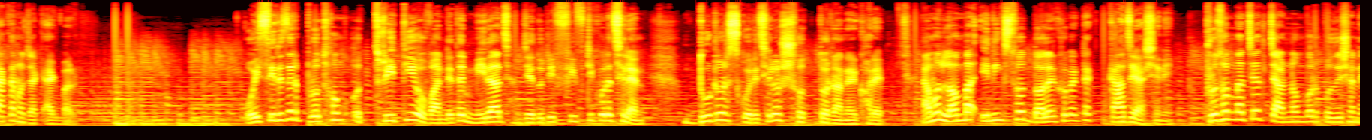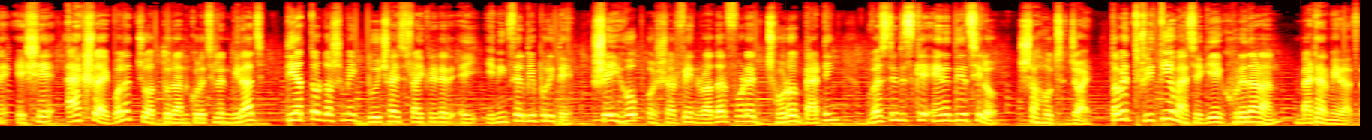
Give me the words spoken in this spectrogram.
তাকানো যাক একবার। ওই সিরিজের প্রথম ও তৃতীয় ওয়ানডেতে মিরাজ যে দুটি ফিফটি করেছিলেন দুটোর স্কোরই ছিল সত্তর রানের ঘরে। এমন লম্বা ইনিংসও দলের খুব একটা কাজে আসেনি। প্রথম ম্যাচে চার নম্বর পজিশনে এসে একশো এক বলে চুয়াত্তর রান করেছিলেন মিরাজ। তিয়াত্তর দশমিক দুই ছয় স্ট্রাইক রেটের এই ইনিংসের বিপরীতে সেই হোপ ও শারফিন রাদারফোর্ডের ঝোড়ো ব্যাটিং ওয়েস্ট ইন্ডিজকে এনে দিয়েছিল সহজ জয়। তবে তৃতীয় ম্যাচে গিয়ে ঘুরে দাঁড়ান ব্যাটার মিরাজ।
